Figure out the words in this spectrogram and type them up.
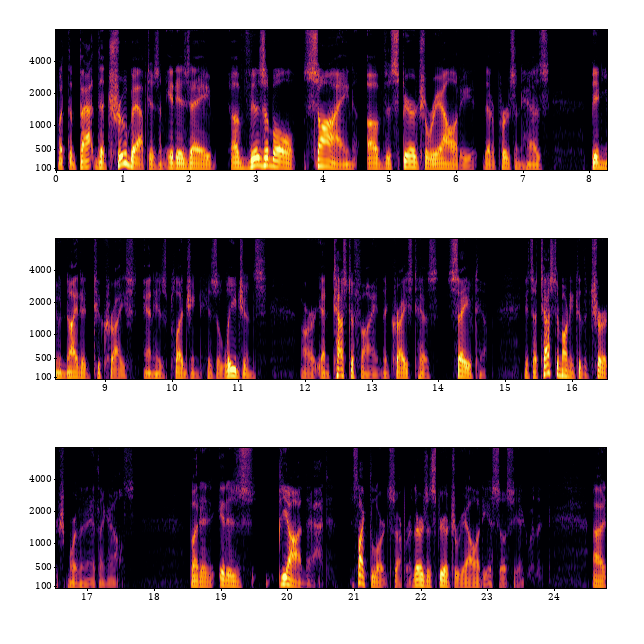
But the ba- the true baptism, it is a a visible sign of the spiritual reality that a person has been united to Christ and is pledging his allegiance or and testifying that Christ has saved him. It's a testimony to the church more than anything else. But it, it is beyond that. It's like the Lord's Supper. There's a spiritual reality associated with it. Uh,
